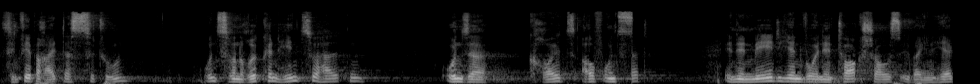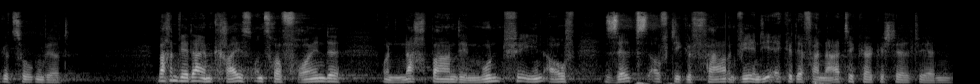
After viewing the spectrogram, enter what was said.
Sind wir bereit, das zu tun? Unseren Rücken hinzuhalten? Unser Kreuz auf uns in den Medien, wo in den Talkshows über ihn hergezogen wird? Machen wir da im Kreis unserer Freunde und Nachbarn den Mund für ihn auf, selbst auf die Gefahr und wir in die Ecke der Fanatiker gestellt werden?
